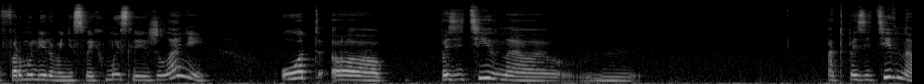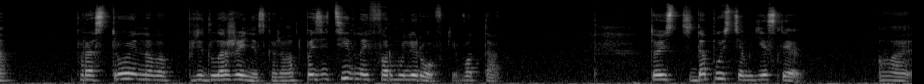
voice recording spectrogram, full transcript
формулировании своих мыслей и желаний от э, позитивно, от позитивно простроенного предложения, скажем, от позитивной формулировки, вот так. То есть, допустим, если э,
